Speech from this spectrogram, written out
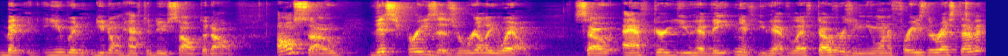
but you wouldn't, you don't have to do salt at all. Also, this freezes really well. So after you have eaten, if you have leftovers and you want to freeze the rest of it,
